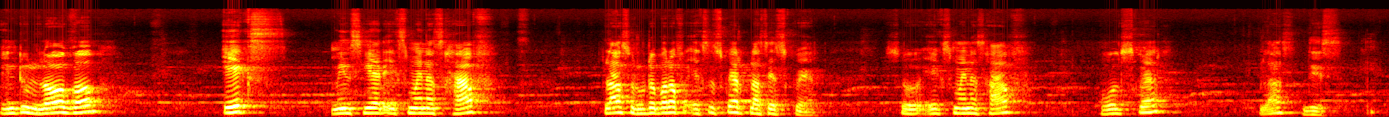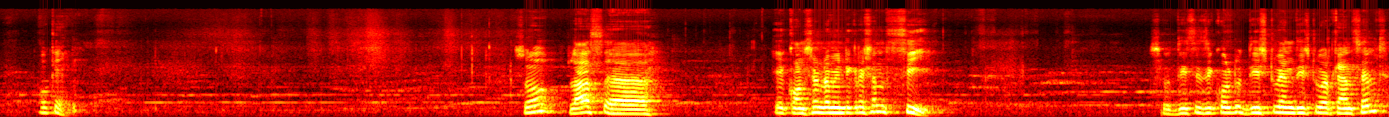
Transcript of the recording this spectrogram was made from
into log of x means here x minus half plus root over of x square plus a square so x minus half whole square plus this. Okay. So plus uh, a constant of integration c. So this is equal to these two and these two are cancelled.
